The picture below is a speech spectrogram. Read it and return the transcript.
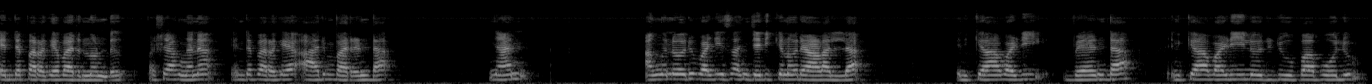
എന്റെ പിറകെ വരുന്നുണ്ട്. പക്ഷെ അങ്ങനെ എന്റെ പിറകെ ആരും വരണ്ട. ഞാൻ അങ്ങനെ ഒരു വഴി സഞ്ചരിക്കണ ഒരാളല്ല. എനിക്ക് ആ വഴി വേണ്ട. എനിക്ക് ആ വഴിയിൽ ഒരു രൂപ പോലും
